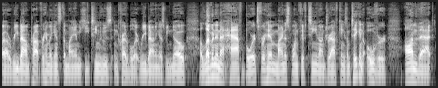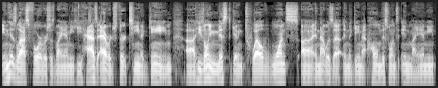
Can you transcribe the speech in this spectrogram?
uh, rebound prop for him against the Miami Heat team, who's incredible at rebounding, as we know. 11 and a half boards for him, minus 115 on DraftKings. I'm taking over on that. In his last four versus Miami, he has averaged 13 a game. Uh, he's only missed getting 12 once, uh, and that was uh, in the game at home. This one's in Miami.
